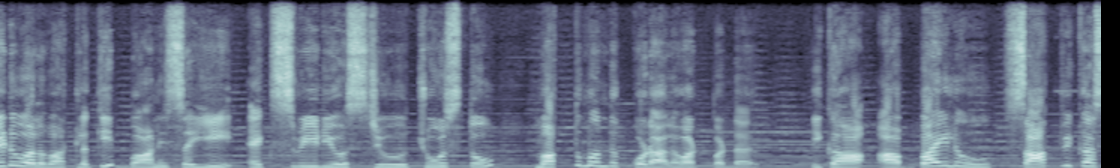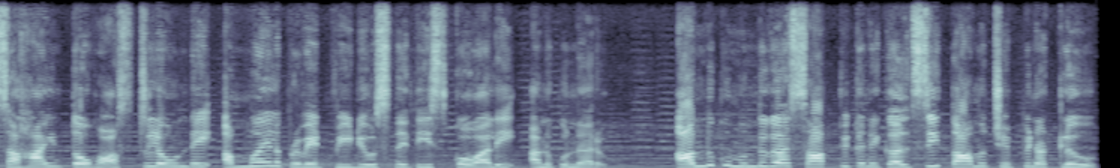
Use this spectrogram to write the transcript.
చెడు అలవాట్లకి బానిసయ్యి ఎక్స్ వీడియోస్ చూ- చూస్తూ మత్తు మందుకు కూడా అలవాటు పడ్డారు. ఇక ఆ అబ్బాయిలు సాత్విక సహాయంతో హాస్టల్లో ఉండే అమ్మాయిల ప్రైవేట్ వీడియోస్ని తీసుకోవాలి అనుకున్నారు. అందుకు ముందుగా సాత్వికని కలిసి తాము చెప్పినట్లు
